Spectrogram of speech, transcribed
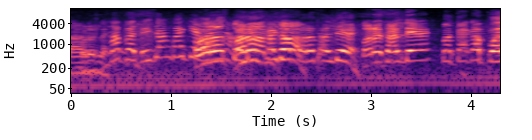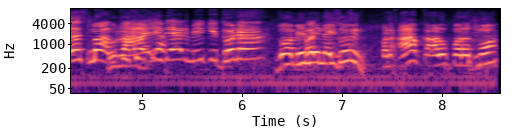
પરસ લાય. માં ભત્રીજાને કોઈ પરસ કહેવાનું પરસ પરસ હાલ દે. પરસ હાલ દે. પણ કાકા પરસમાં તું લાલી દે ને કીધું ને. જો મેં મેં નહીં જોયું પણ આ કાળું પરસમાં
